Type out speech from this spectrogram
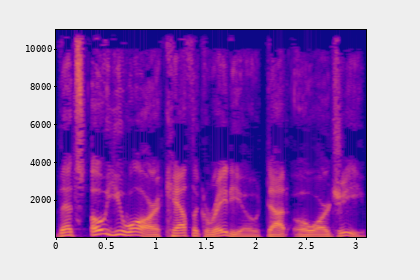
That's O-U-R catholicradio.org.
